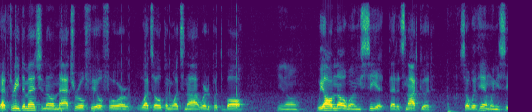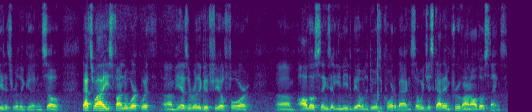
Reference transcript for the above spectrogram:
that three-dimensional natural feel for what's open, what's not, where to put the ball. You know, we all know when you see it that it's not good. So with him, when you see it, it's really good. And so that's why he's fun to work with. Um, he has a really good feel for um, all those things that you need to be able to do as a quarterback. And so we just got to improve on all those things.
